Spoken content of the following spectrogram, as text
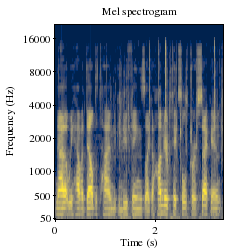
now that we have a delta time, we can do things like 100 pixels per second.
